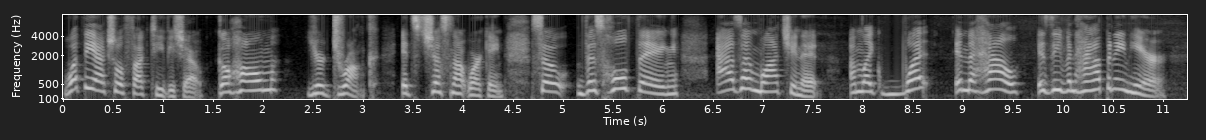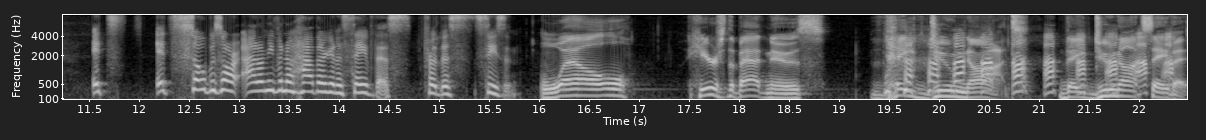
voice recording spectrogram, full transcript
What the actual fuck TV show? Go home. You're drunk. It's just not working. So, this whole thing, as I'm watching it, I'm like, what in the hell is even happening here? It's it's so bizarre. I don't even know how they're going to save this for this season. Well, here's the bad news. They do not. They do not save it.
